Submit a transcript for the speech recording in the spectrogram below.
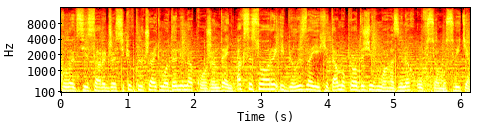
Колекції Сари Джесіки включають моделі на кожен день. Аксесуари і білизна є хітами продажів в магазинах у всьому світі.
